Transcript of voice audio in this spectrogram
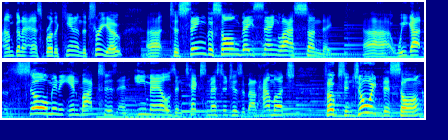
I'm going to ask Brother Ken and the trio uh, to sing the song they sang last Sunday. Uh, we got so many inboxes and emails and text messages about how much Folks enjoyed this song,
